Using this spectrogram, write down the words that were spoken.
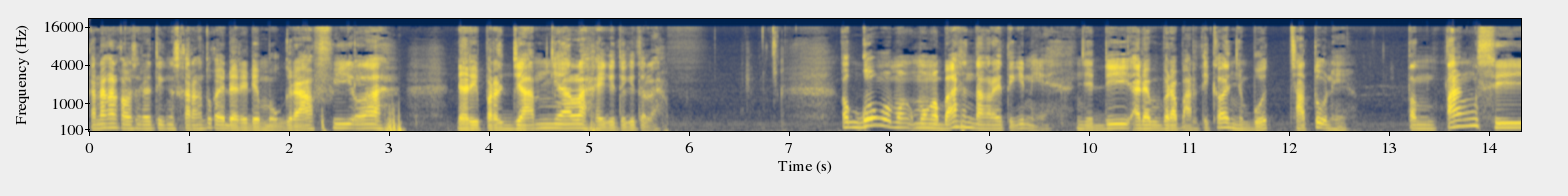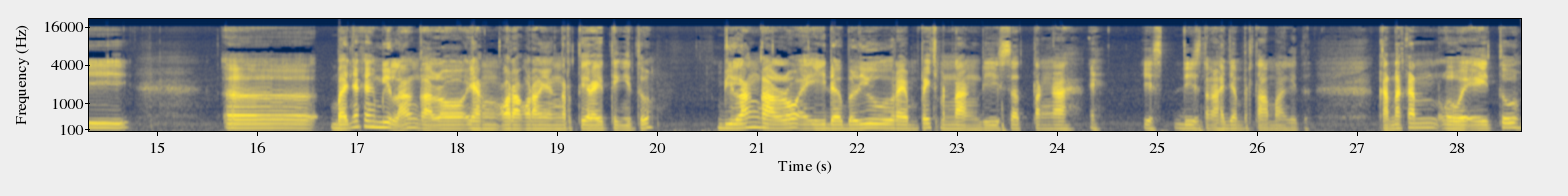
Karena kan kalau rating sekarang tuh kayak dari demografi lah dari per jamnya lah kayak gitu gitulah Oh, gue mau mau ngebahas tentang rating ini ya. Jadi ada beberapa artikel yang nyebut satu nih tentang si uh, banyak yang bilang kalau yang orang-orang yang ngerti rating itu bilang kalau AEW Rampage menang di setengah eh di setengah jam pertama gitu. Karena kan WWE itu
